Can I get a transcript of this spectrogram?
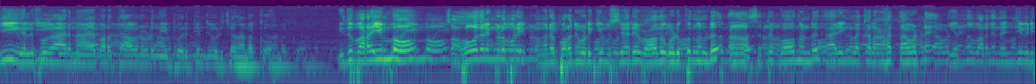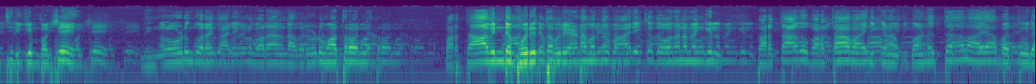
ഈ ഗൾഫുകാരനായ ഭർത്താവിനോട് നീ പൊരുത്തം ചോദിച്ചാൽ നടക്കും ഇത് പറയുമ്പോ സഹോദരങ്ങൾ പറയും അങ്ങനെ പറഞ്ഞു കൊടുക്കും മുസ്ലിയാരെ വാത് കൊടുക്കുന്നുണ്ട് ആ സെറ്റപ്പ് ആവുന്നുണ്ട് കാര്യങ്ങളൊക്കെ റാഹത്താവട്ടെ എന്ന് പറഞ്ഞ് നെഞ്ചു വിരിച്ചിരിക്കും. പക്ഷേ നിങ്ങളോടും കുറെ കാര്യങ്ങൾ പറയാനുണ്ട് അവരോട് മാത്രമല്ല. ഭർത്താവിന്റെ പൊരുത്തം വേണമെന്ന് ഭാര്യയ്ക്ക് തോന്നണമെങ്കിൽ ഭർത്താവ് ഭർത്താവായിരിക്കണം. ബണുത്താവായാ പറ്റൂല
